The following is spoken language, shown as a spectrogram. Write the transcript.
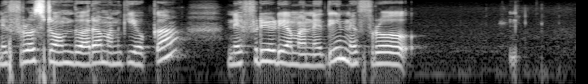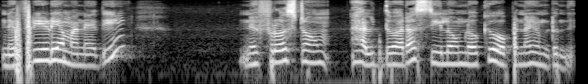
నెఫ్రోస్టోమ్ ద్వారా మనకి యొక్క నెఫ్రీడియం అనేది నెఫ్రో నెఫ్రీడియం అనేది నెఫ్రోస్టోమ్ హెల్ప్ ద్వారా సీలోమ్లోకి ఓపెన్ అయి ఉంటుంది.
